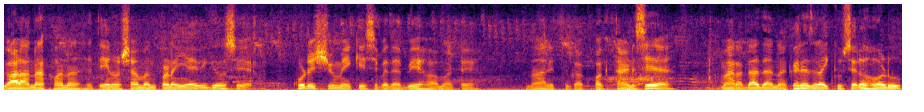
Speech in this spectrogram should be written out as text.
ગાળા નાખવાના છે, તેનો સામાન પણ અહીંયા આવી ગયો છે. ખુરશીઓ મેકી છે બધા બેહવા માટે. આ રીતનું કાંક પગથાણ છે. મારા દાદાના ઘરે જ રાખ્યું છે રહોડું.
